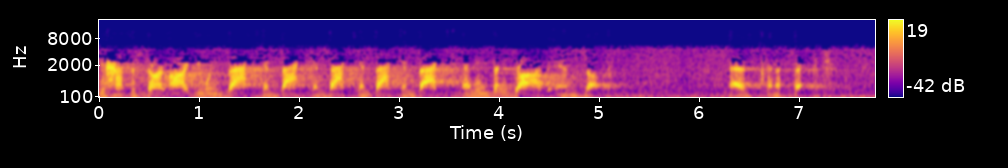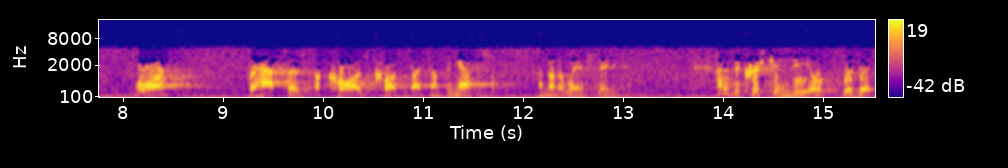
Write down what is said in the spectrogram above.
you have to start arguing back and back and back and back and back, and even God ends up as an effect. Or perhaps as a cause caused by something else. Another way of stating it. How does a Christian deal with this?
